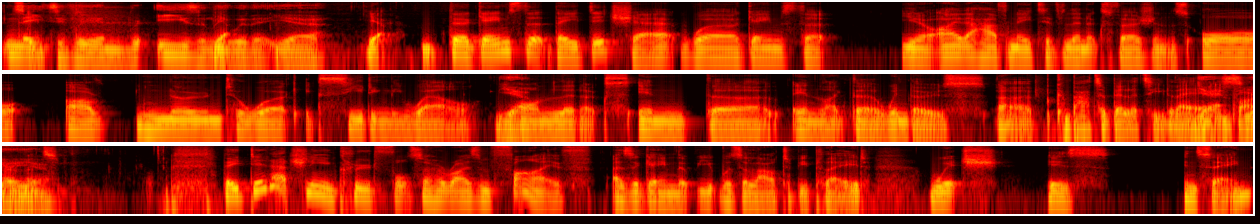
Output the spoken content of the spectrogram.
natively and easily with it. Yeah. yeah. The games that they did share were games that, you know, either have native Linux versions or are known to work exceedingly well Yeah. on Linux in the in like the Windows uh, compatibility layer Yes, yeah, yeah. environment. They did actually include Forza Horizon 5 as a game that was allowed to be played, which is insane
